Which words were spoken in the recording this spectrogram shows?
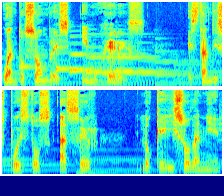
¿Cuántos hombres y mujeres están dispuestos a hacer lo que hizo Daniel?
